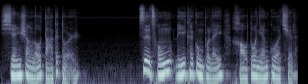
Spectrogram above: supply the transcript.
先上楼打个盹儿。自从离开贡布雷，好多年过去了，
